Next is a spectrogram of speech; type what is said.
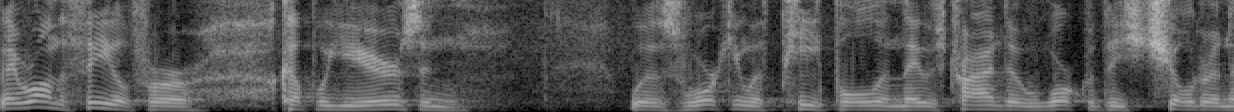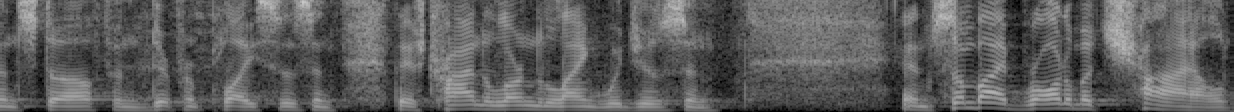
They were on the field for a couple years and was working with people and they was trying to work with these children and stuff in different places and they was trying to learn the languages and and somebody brought them a child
